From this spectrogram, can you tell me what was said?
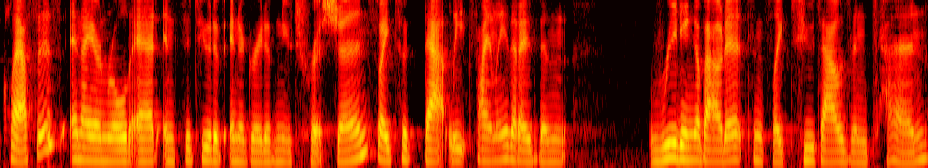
classes and I enrolled at Institute of Integrative Nutrition. So I took that leap finally that I've been reading about it since like 2010,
